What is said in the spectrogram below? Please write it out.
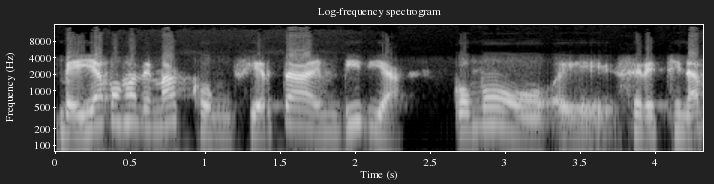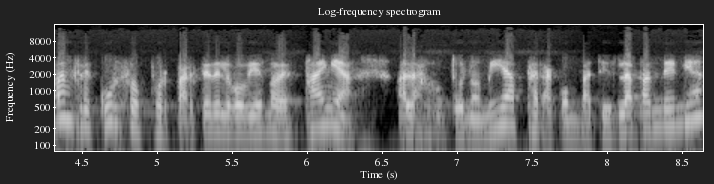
Veíamos además con cierta envidia cómo eh, se destinaban recursos por parte del Gobierno de España a las autonomías para combatir la pandemia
